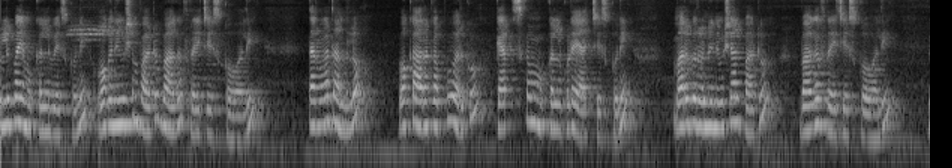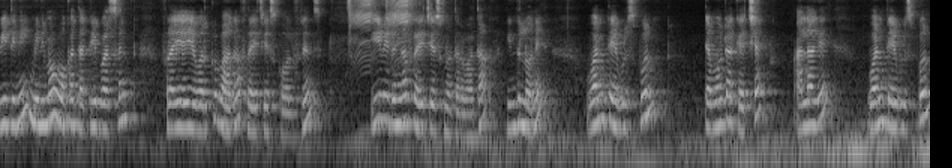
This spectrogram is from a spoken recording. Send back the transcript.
ఉల్లిపాయ ముక్కలను వేసుకొని ఒక నిమిషం పాటు బాగా ఫ్రై చేసుకోవాలి. తర్వాత అందులో ఒక అరకప్పు వరకు క్యాప్సికమ్ ముక్కలను కూడా యాడ్ చేసుకొని మరొక రెండు నిమిషాల పాటు బాగా ఫ్రై చేసుకోవాలి. వీటిని మినిమం ఒక థర్టీ పర్సెంట్ ఫ్రై అయ్యే వరకు బాగా ఫ్రై చేసుకోవాలి ఫ్రెండ్స్. ఈ విధంగా ఫ్రై చేసుకున్న తర్వాత ఇందులోనే వన్ టేబుల్ స్పూన్ టమోటా కెచప్ అలాగే one tablespoon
